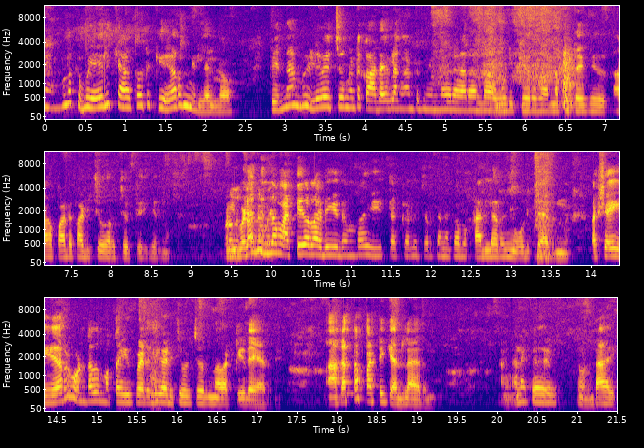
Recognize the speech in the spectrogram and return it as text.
ഞങ്ങൾക്ക് വേലിക്കകത്തോട്ട് കയറുന്നില്ലല്ലോ പിന്നെ വിളി വെച്ച് അങ്ങോട്ട് കടയിലങ്ങാണ്ട് നിന്നവരാരാണ്ടാ ഓടിക്കയറി വന്നപ്പോഴത്തേക്ക് ആകപ്പാട് കടിച്ചു പറിച്ചിട്ടിരിക്കുന്നു ഇവിടെ നിന്ന് പട്ടികൾ അടിയിടുമ്പോ ഈ തക്കാളി ചെറുക്കനൊക്കെ കല്ലെറിഞ്ഞ് ഓടിച്ചായിരുന്നു. പക്ഷെ ഏറെ കൊണ്ടത് മൊത്തം ഈ പെടലി കടിച്ചു പിടിച്ചിരുന്ന പട്ടിയുടെ ആയിരുന്നു അകത്തെ പട്ടിക്കല്ലായിരുന്നു. അങ്ങനെയൊക്കെ ഉണ്ടായി.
